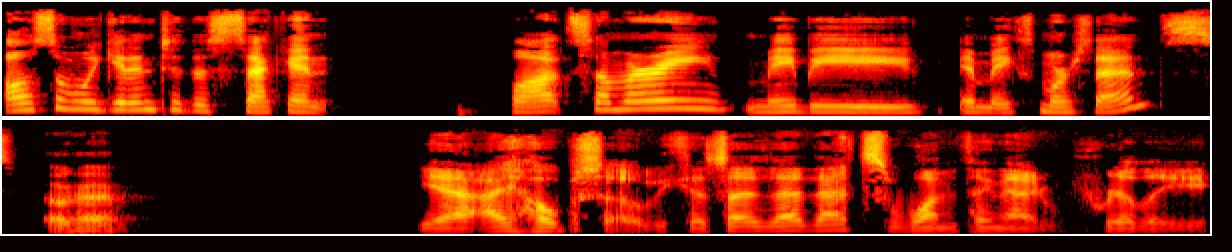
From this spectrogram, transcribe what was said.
also when we get into the second plot summary, maybe it makes more sense. okay. Yeah, I hope so because that, that that's one thing that really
